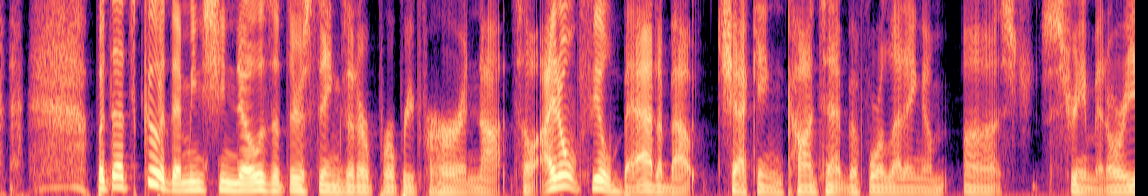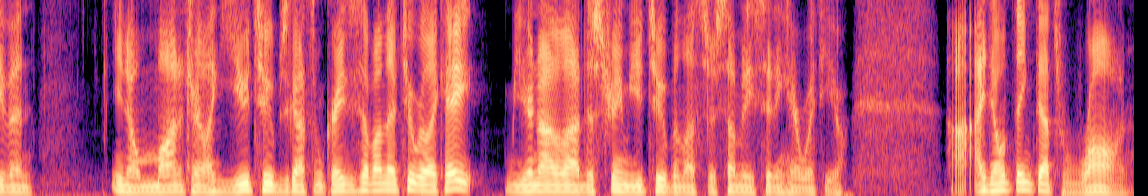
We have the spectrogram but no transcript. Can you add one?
but that's good. That means she knows that there's things that are appropriate for her and not. So I don't feel bad about checking content before letting them uh, stream it or even, you know, monitoring. Like YouTube's got some crazy stuff on there too. We're like, hey, you're not allowed to stream YouTube unless there's somebody sitting here with you. I don't think that's wrong.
